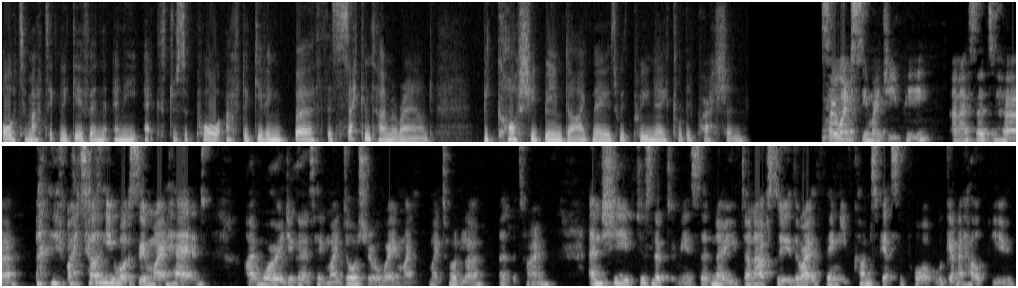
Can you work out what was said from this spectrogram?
automatically given any extra support after giving birth the second time around because she'd been diagnosed with prenatal depression. So I went to see my GP and I said to her, if I tell you what's in my head, I'm worried you're going to take my daughter away, my, my toddler at the time. And she just looked at me and said, No, you've done absolutely the right thing. You've come to get support. We're going to help you.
